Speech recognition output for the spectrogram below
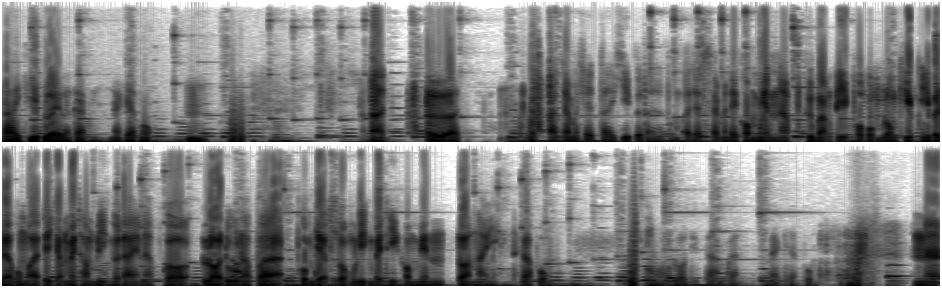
ใต้คลิปเลยแล้วกันนะครับผม อืมอาจเออ อาจจะไม่ใช่ใต้คลิปก็ได้นะผมอาจจะใส่ไม่ได้คอมเมนต์นะครับคือบางทีพอผมลงคลิปนี้ไปแล้วผมอาจจะยังไม่ทำลิงก์ก็ได้นะครับ ก็รอดูนะว่าผมจะส่งลิงก์ไปที่คอมเมนต์ตอนไหนนะครับผมก็รอติดตามกันนะครับผมนะ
